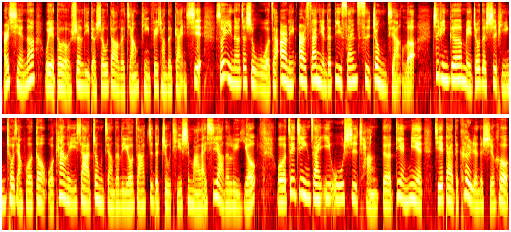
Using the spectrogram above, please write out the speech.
而且呢，我也都有顺利的收到了奖品，非常的感谢。所以呢，这是我在二零二三年的第三次中奖了。志平哥每周的视频抽奖活动，我看了一下，中奖的旅游杂志的主题是马来西亚。的旅游，我最近在义乌市场的店面接待的客人的时候，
